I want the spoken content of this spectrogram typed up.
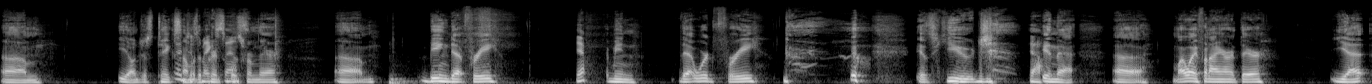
um, you know, just take some of the principles sense. from there. Um, being debt free, Yep. I mean, that word free is huge Yeah. in that. Uh, my wife and I aren't there yet.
